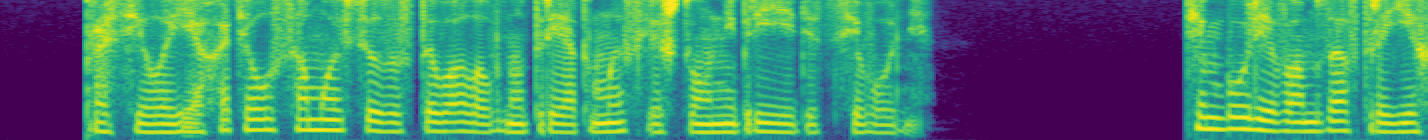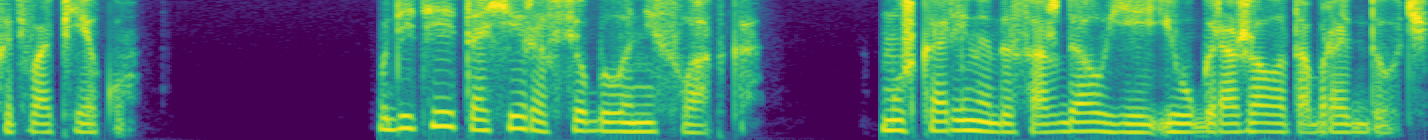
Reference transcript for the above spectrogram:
— просила я, хотя у самой все застывало внутри от мысли, что он не приедет сегодня. «Тем более вам завтра ехать в опеку. У детей Тахира все было несладко. Муж Карины досаждал ей и угрожал отобрать дочь.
